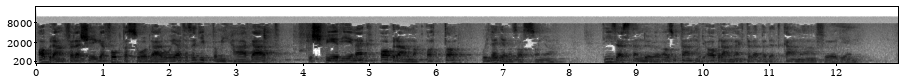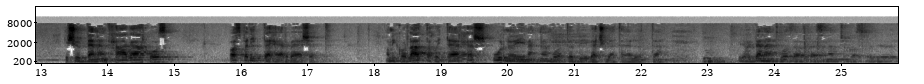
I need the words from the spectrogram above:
Abrám felesége fogta szolgálóját, az egyiptomi Hágárt, és férjének Abrámnak adta, hogy legyen az asszonya. Tíz esztendővel azután, hogy Abrám megtelepedett Kánaán földjén. És ő bement Hágárhoz, az pedig teherbe esett. amikor látta, hogy terhes, úrnőjének nem volt többé becsülete előtte. Ugye, hogy bement hozzá, az persze nem csak az, hogy ő,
